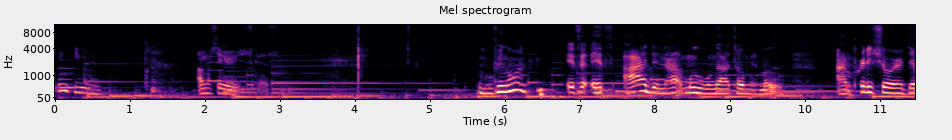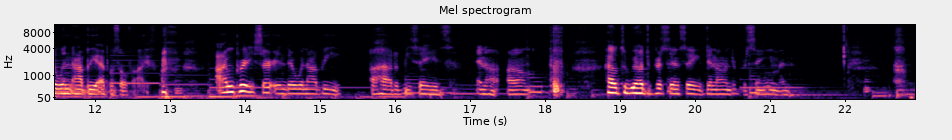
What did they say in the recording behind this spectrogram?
Thank you. I'm serious, guys. Moving on. If if I did not move when God told me to move, I'm pretty sure there would not be episode five. I'm pretty certain there would not be a how to be saved and a, um how to be 100% saved and 100% human.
